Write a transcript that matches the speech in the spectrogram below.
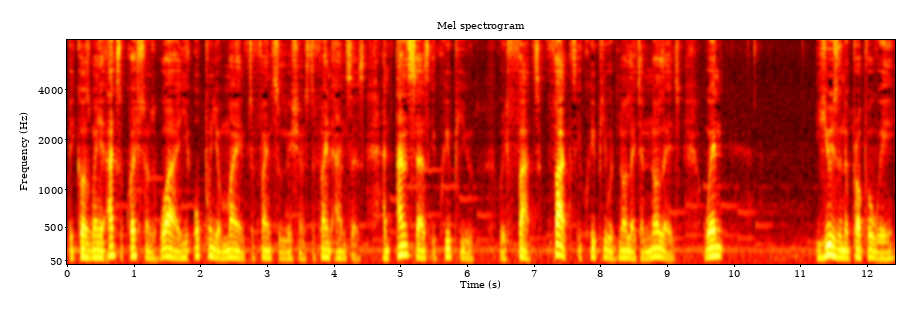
Because when you ask the questions, why, you open your mind to find solutions, to find answers, and answers equip you with facts. Facts equip you with knowledge, and knowledge, when used in the proper way,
